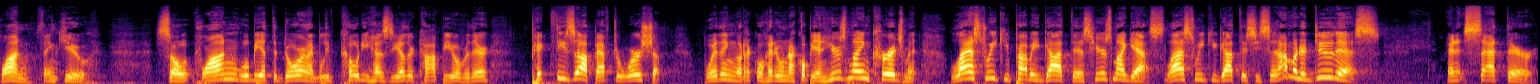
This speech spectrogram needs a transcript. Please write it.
Juan, thank you. So Juan will be at the door, and I believe Cody has the other copy over there. Pick these up after worship. Pueden recoger una copia. And here's my encouragement. Last week you probably got this. Here's my guess. Last week you got this. You said, I'm going to do this. And it sat there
